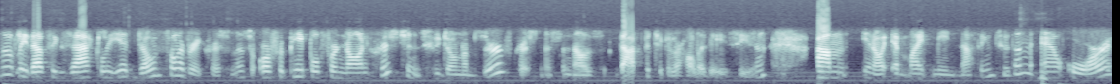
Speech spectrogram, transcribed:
Absolutely, that's exactly it. Don't celebrate Christmas, or for people for non-Christians who don't observe Christmas and those that particular holiday season, um, you know, it might mean nothing to them, uh, or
